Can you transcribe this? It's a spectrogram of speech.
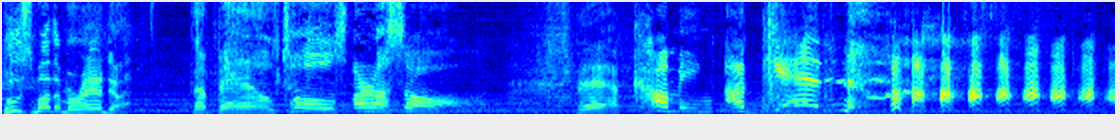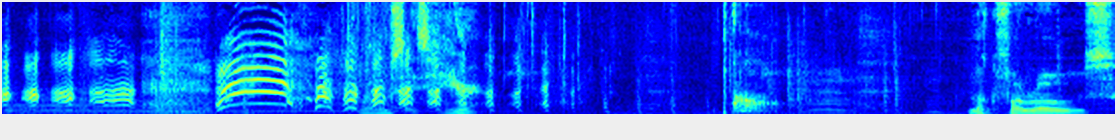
Who's Mother Miranda? the bell tolls for us all. They're coming again! Rose is here? Look for Rose.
